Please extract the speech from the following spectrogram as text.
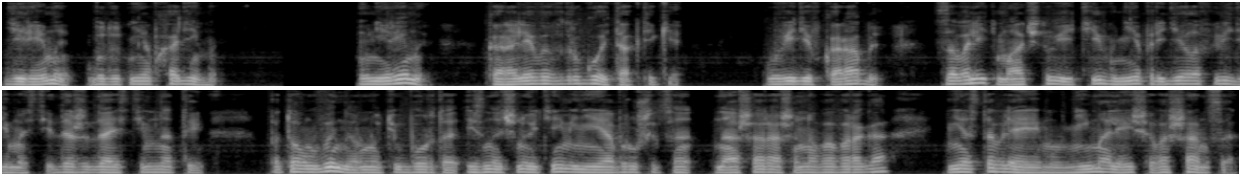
диремы будут необходимы. У Неремы королевы в другой тактике. Увидев корабль, завалить мачту и идти вне пределов видимости, дожидаясь темноты, потом вынырнуть у борта из ночной темени и обрушиться на ошарашенного врага, не оставляя ему ни малейшего шанса.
